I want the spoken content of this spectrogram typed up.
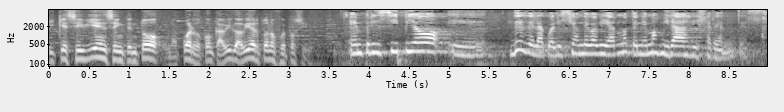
y que si bien se intentó un acuerdo con Cabildo Abierto no fue posible. En principio, eh, desde la coalición de gobierno tenemos miradas diferentes.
